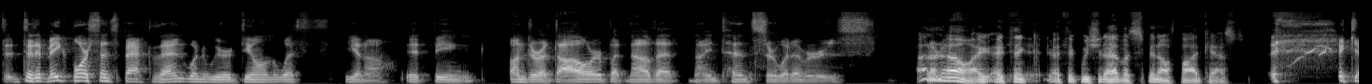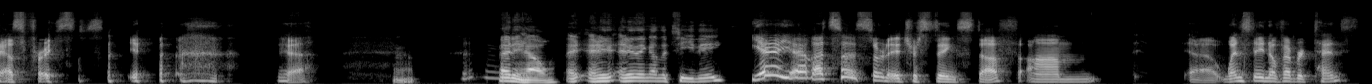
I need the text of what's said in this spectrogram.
did it make more sense back then when we were dealing with you know it being under a dollar, but now that nine tenths or whatever is I don't know. I, I think I think we should have a spin-off podcast. gas prices. yeah. yeah. Anyhow, any anything on the TV? Yeah, yeah, lots of sort of interesting stuff. Um, uh, Wednesday, November 10th,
